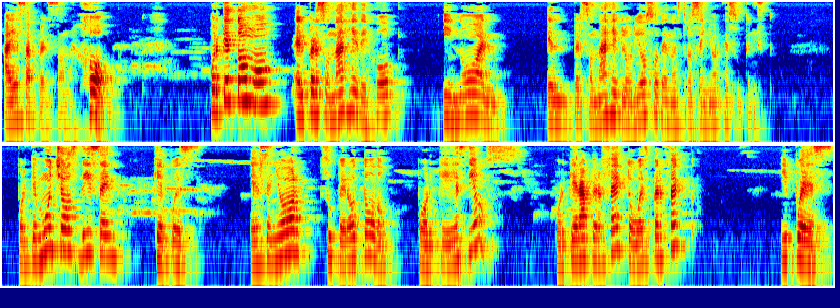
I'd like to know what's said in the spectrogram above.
a esa persona, Job. ¿Por qué tomo el personaje de Job y no el, el personaje glorioso de nuestro Señor Jesucristo? Porque muchos dicen que pues el Señor superó todo porque es Dios, porque era perfecto o es perfecto. Y pues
